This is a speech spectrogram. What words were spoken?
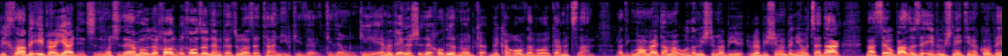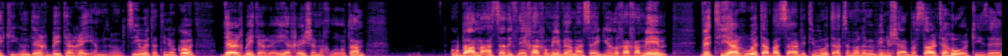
בכלל בעבר ירדן, למרות שזה היה מאוד רחוק, בכל זאת הם גזרו על זה תענית, כי, זה, כי, הם הבינו שזה יכול להיות מאוד בקרוב לבוא גם אצלם. אז הגמרא אומרת, אמר אולה משתים רבי שמעון בן יהוד צדק, מעשהו בא לו זאבים שני תינוקות והקיאום דרך בית הרי, הם הוציאו את התינוקות דרך בית הרי, אחרי שהם אכלו אותם. הוא בא מעשה לפני חכמים, והמעשה הגיעו לחכמים, וטיהרו את הבשר וטימאו את העצמות, הם הבינו שהבשר טהור, כי זה,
